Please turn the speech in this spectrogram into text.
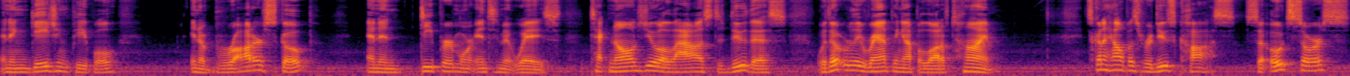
and engaging people in a broader scope and in deeper, more intimate ways technology will allow us to do this without really ramping up a lot of time. It's going to help us reduce costs. So, outsource,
